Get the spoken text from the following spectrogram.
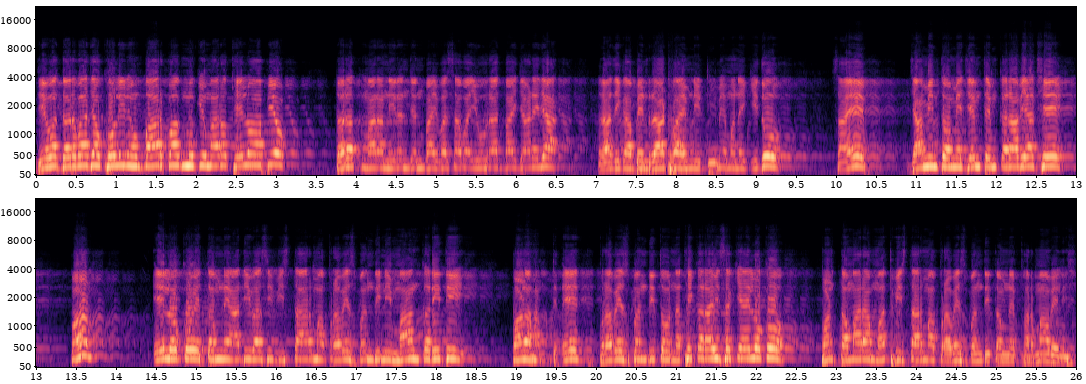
જેવા દરવાજા ખોલીને હું બહાર પગ મૂક્યો, મારો થેલો આપ્યો. તરત મારા નિરંજનભાઈ વસાવા, યુવરાજભાઈ જાડેજા, રાધિકાબેન રાઠવા એમની ટીમે મને કીધું, સાહેબ, જામીન તો અમે જેમ તેમ કરાવ્યા છે, પણ એ લોકોએ તમને આદિવાસી વિસ્તારમાં પ્રવેશબંધીની માંગ કરી હતી, પણ એ પ્રવેશબંધી તો નથી કરાવી શક્યા એ લોકો, પણ તમારા મત વિસ્તારમાં પ્રવેશબંધી તમને ફરમાવેલી છે.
